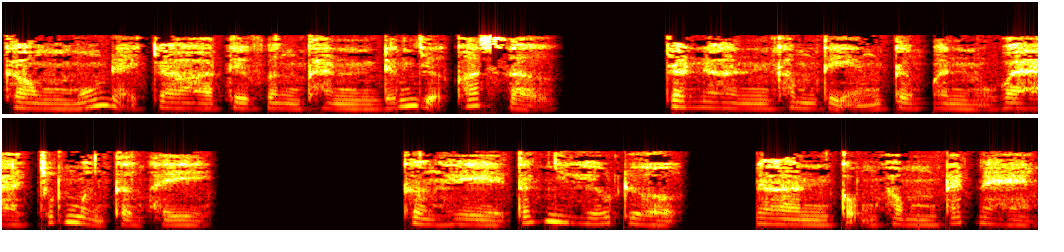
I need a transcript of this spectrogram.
không muốn để cho Tiêu Vân Thành đứng giữa khó xử, cho nên không tiện tự mình qua chúc mừng Thường Hy. Thường Hy tất nhiên hiểu được, nên cũng không trách nàng.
